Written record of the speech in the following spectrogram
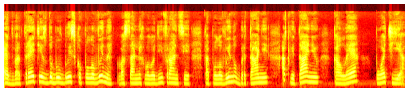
Едвард III здобув близько половини васальних володінь Франції та половину Британії, Аквітанію, Кале, Пуатьє.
